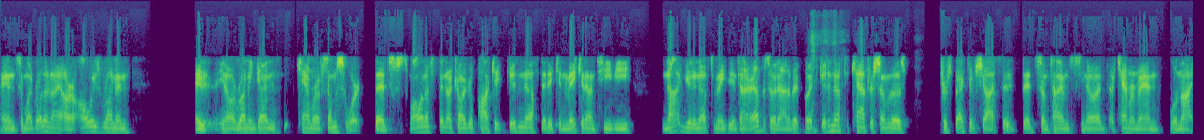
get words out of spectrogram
And so my brother and I are always running a you know a running gun camera of some sort that's small enough to fit in our cargo pocket, good enough that it can make it on TV not good enough to make the entire episode out of it, but good enough to capture some of those perspective shots that, that sometimes you know a, a, cameraman will not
